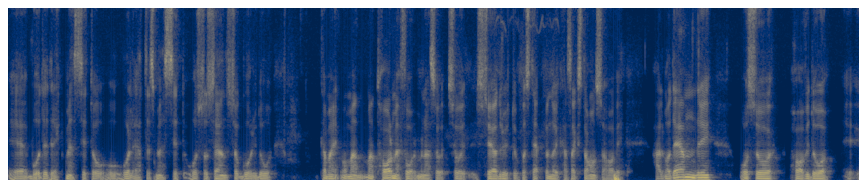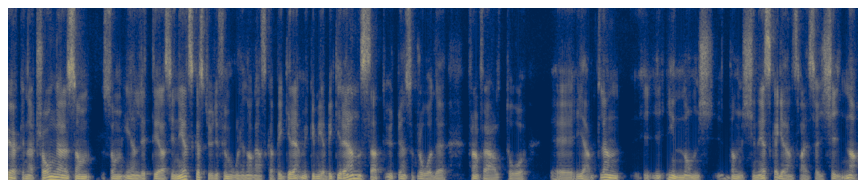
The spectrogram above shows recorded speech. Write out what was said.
eh, både dräktmässigt och, och, och lätesmässigt. Och så sen så går det då, kan man, om man, man tar de här formerna så, så söderut på steppen då i Kazakstan så har vi halmodendri och så har vi då ökenärtsångare som, som enligt deras genetiska studier förmodligen har ganska mycket mer begränsat utbredningsområde, framförallt då eh, egentligen i, inom de kinesiska gränserna, alltså i Kina.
